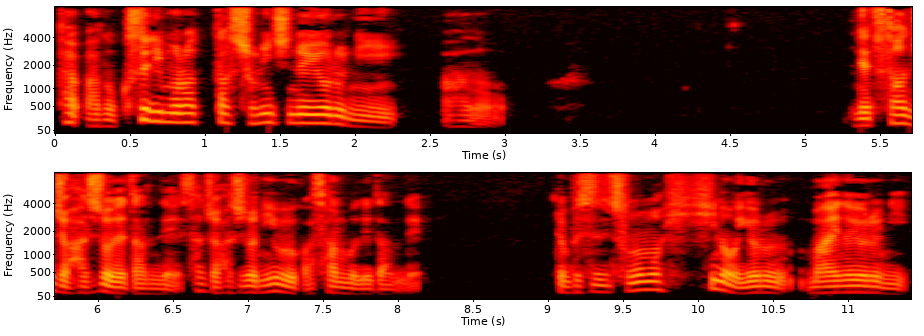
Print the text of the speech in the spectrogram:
た、あの、薬もらった初日の夜に、あの、熱38度出たんで、38度2分か3分出たんで、で別にその日の夜、前の夜に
